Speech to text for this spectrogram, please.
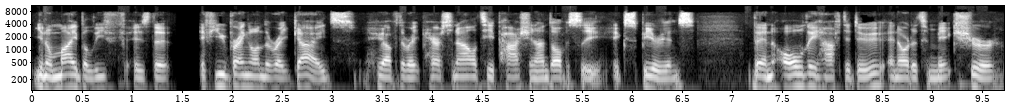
you know, my belief is that if you bring on the right guides who have the right personality, passion, and obviously experience, then all they have to do in order to make sure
